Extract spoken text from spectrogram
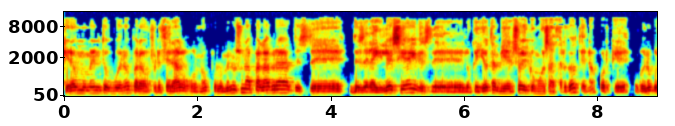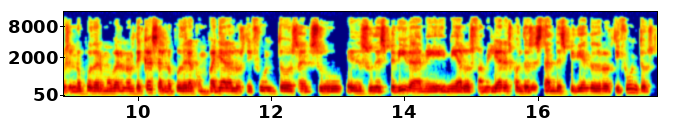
era un momento bueno para ofrecer algo, ¿no? Por lo menos una palabra desde, desde la Iglesia y desde lo que yo también soy como sacerdote, ¿no? Porque, bueno, pues el no poder movernos de casa, el no poder acompañar a los difuntos en su, en su despedida, ni, ni a los familiares cuando se están despidiendo de los difuntos,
